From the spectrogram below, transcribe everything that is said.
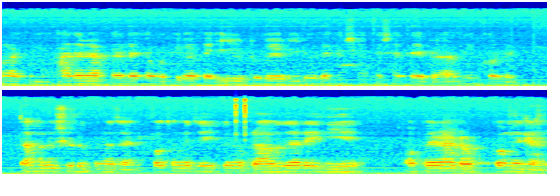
আসসালামু আলাইকুম। আজ দেখাবো কীভাবে ইউটিউবে ভিডিও দেখার সাথে সাথে ব্রাউজিং করবেন। তাহলে শুরু করা যাক। প্রথমে যে কোনো ব্রাউজারে গিয়ে অপেরা ডট কমে যান।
